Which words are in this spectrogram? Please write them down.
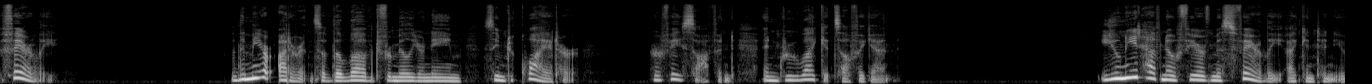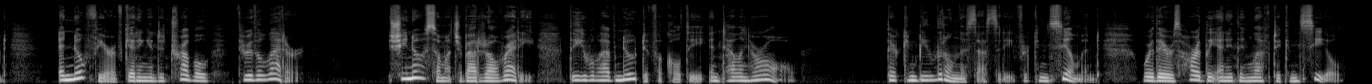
Fairlie. The mere utterance of the loved familiar name seemed to quiet her, her face softened and grew like itself again. You need have no fear of Miss Fairlie, I continued, and no fear of getting into trouble through the letter. She knows so much about it already that you will have no difficulty in telling her all. There can be little necessity for concealment where there is hardly anything left to conceal.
